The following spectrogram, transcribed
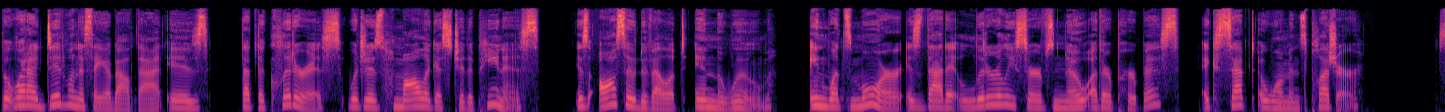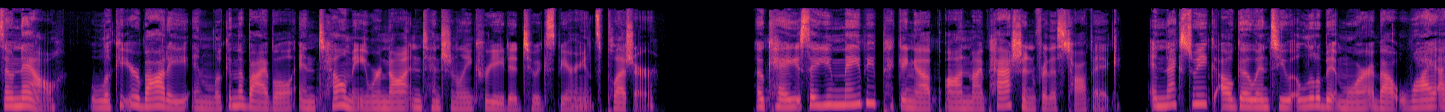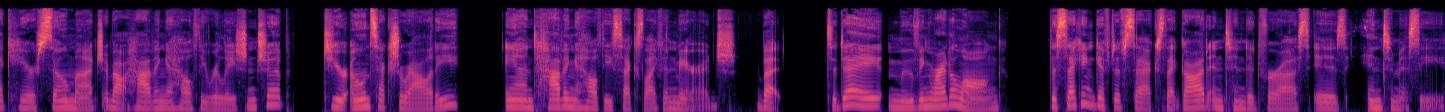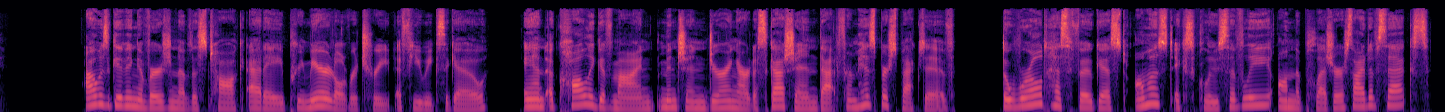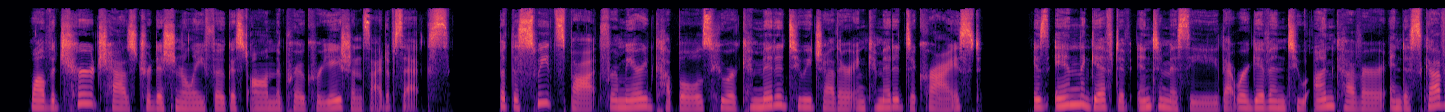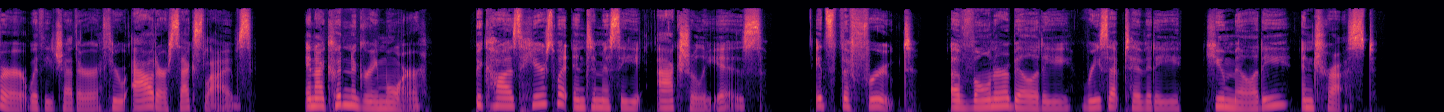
But what I did want to say about that is that the clitoris, which is homologous to the penis, is also developed in the womb. And what's more is that it literally serves no other purpose except a woman's pleasure. So now, look at your body and look in the Bible and tell me we're not intentionally created to experience pleasure. Okay, so you may be picking up on my passion for this topic, and next week I'll go into a little bit more about why I care so much about having a healthy relationship to your own sexuality and having a healthy sex life in marriage. But today, moving right along, the second gift of sex that God intended for us is intimacy. I was giving a version of this talk at a premarital retreat a few weeks ago, and a colleague of mine mentioned during our discussion that from his perspective, the world has focused almost exclusively on the pleasure side of sex, while the church has traditionally focused on the procreation side of sex. But the sweet spot for married couples who are committed to each other and committed to Christ is in the gift of intimacy that we're given to uncover and discover with each other throughout our sex lives. And I couldn't agree more. Because here's what intimacy actually is it's the fruit of vulnerability, receptivity, humility, and trust.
